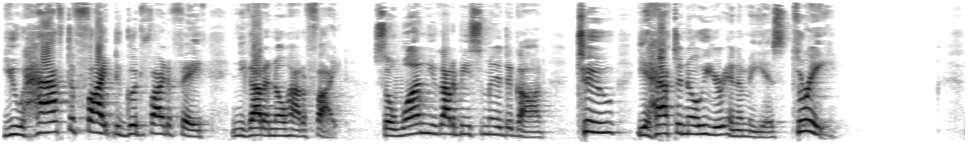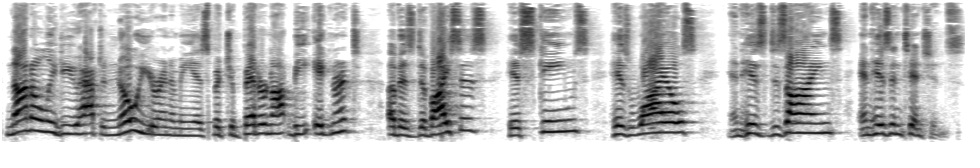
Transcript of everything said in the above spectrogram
You have to fight the good fight of faith, and you got to know how to fight. So, one, you got to be submitted to God. Two, you have to know who your enemy is. Three, not only do you have to know your enemy is, but you better not be ignorant of his devices, his schemes, his wiles, and his designs and his intentions.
